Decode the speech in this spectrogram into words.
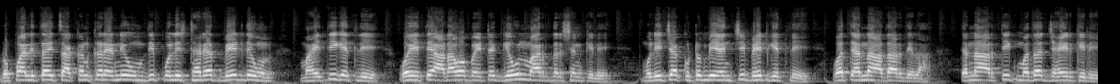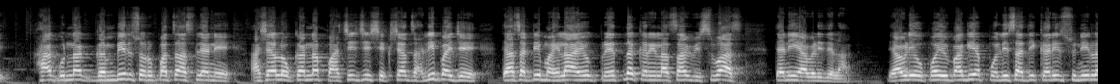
रुपालीताई चाकणकर यांनी उमदी पोलीस ठाण्यात भेट देऊन माहिती घेतली व येथे आढावा बैठक घेऊन मार्गदर्शन केले. मुलीच्या कुटुंबियांची भेट घेतली व त्यांना आधार दिला. त्यांना आर्थिक मदत जाहीर केली. हा गुन्हा गंभीर स्वरूपाचा असल्याने अशा लोकांना फाशीची शिक्षा झाली पाहिजे. त्यासाठी महिला आयोग प्रयत्न करेल असा विश्वास त्यांनी यावेळी दिला. यावेळी उपविभागीय पोलीस अधिकारी सुनील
